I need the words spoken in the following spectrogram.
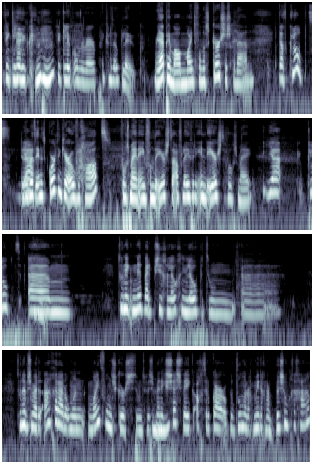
Vind ik leuk. Mhm. Vind ik een leuk onderwerp. Ik vind het ook leuk. Maar jij hebt helemaal een mindfulness cursus gedaan. Dat klopt. Daar Ja. hebben we het in het kort een keer over gehad. Volgens mij in een van de eerste afleveringen. In de eerste volgens mij. Ja, klopt. Mhm. Ehm, toen ik net bij de psycholoog ging lopen, toen, eh, toen hebben ze mij dat aangeraden om een mindfulness cursus te doen. Dus ben ik Mhm. zes weken achter elkaar op de donderdagmiddag naar Bussum gegaan.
